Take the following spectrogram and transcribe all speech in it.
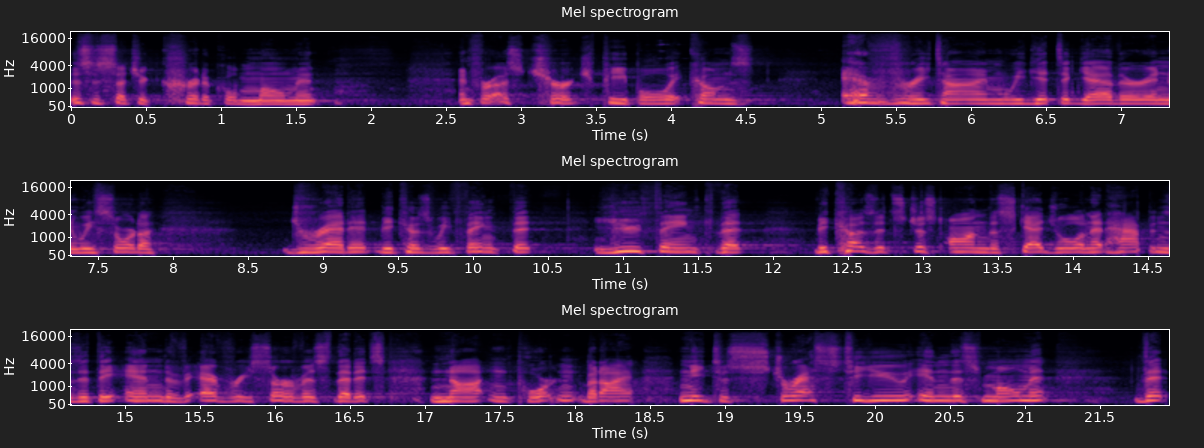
This is such a critical moment. And for us church people, it comes every time we get together and we sort of dread it because we think that you think that because it's just on the schedule and it happens at the end of every service that it's not important. But I need to stress to you in this moment that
